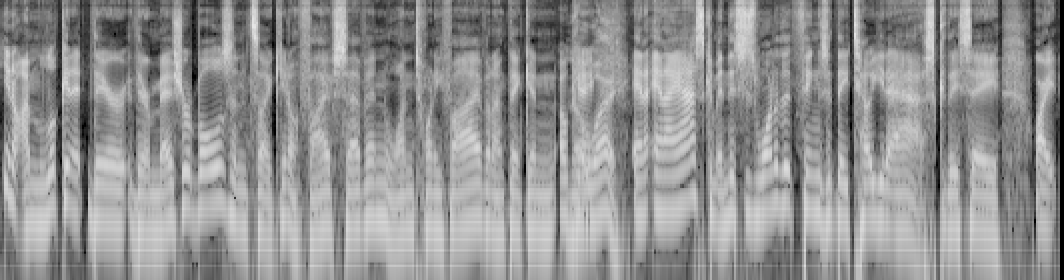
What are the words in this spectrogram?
you know, I'm looking at their their measurables, and it's like, you know, five seven, one twenty five, and I'm thinking, okay, way. And and I ask them, and this is one of the things that they tell you to ask. They say, "All right."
